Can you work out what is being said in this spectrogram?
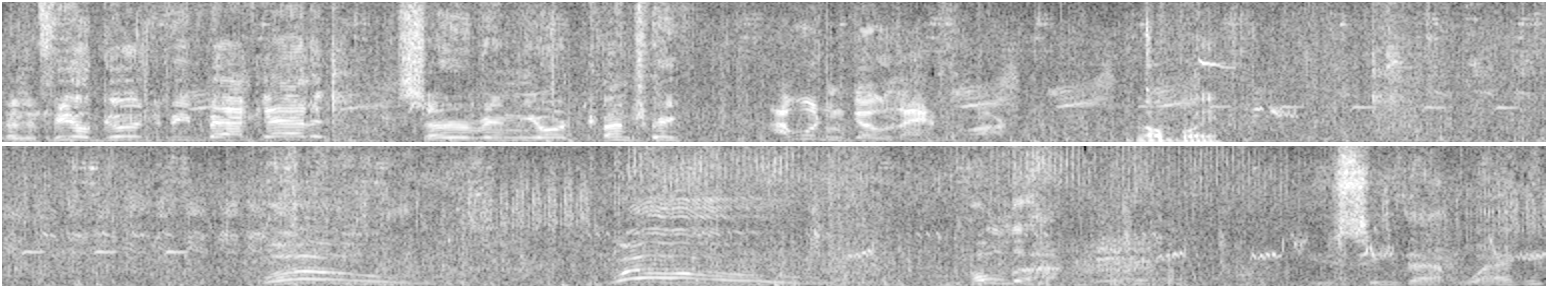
Does it feel good to be back at it? Serving your country? I wouldn't go that far. No boy. Whoa! Whoa! Hold up. You see that wagon?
